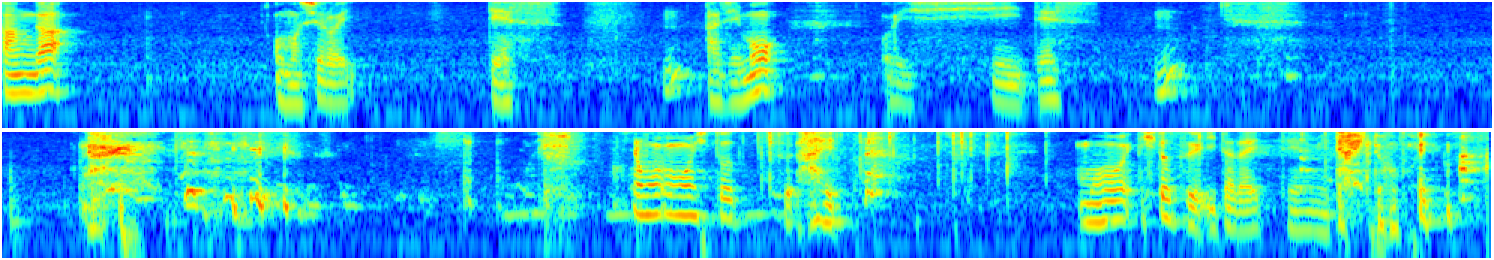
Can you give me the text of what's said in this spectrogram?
感が面白いです。ん？味も美味しいです。ん？もうもう一つ。はい。もう一ついただいてみたいと思います。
